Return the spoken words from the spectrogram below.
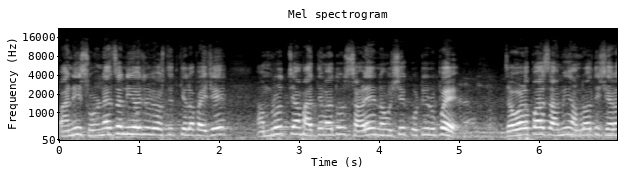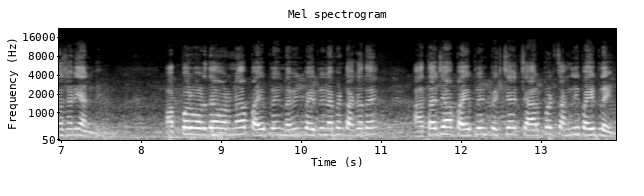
पाणी सोडण्याचं नियोजन व्यवस्थित केलं पाहिजे. अमृतच्या माध्यमातून साडे नऊशे कोटी रुपये जवळपास आम्ही अमरावती शहरासाठी आणले. अप्पर वर्ध्यावरनं पाईपलाईन नवीन पाईपलाईन आपण टाकत आहे. आताच्या पाईपलाईनपेक्षा चारपट चांगली पाईपलाईन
